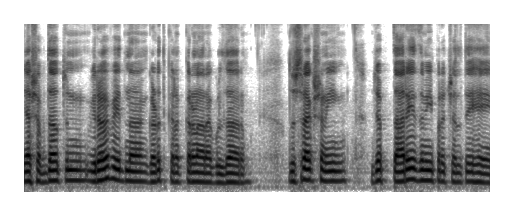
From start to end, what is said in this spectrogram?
या शब्दातून विरहवेदना गडद कर करणारा गुलजार दुसऱ्या क्षणी जब तारे जमी पर चलते है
